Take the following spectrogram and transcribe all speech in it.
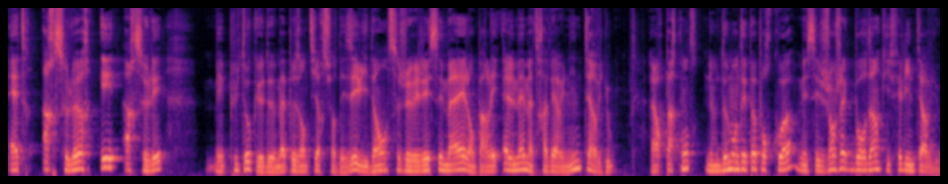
être harceleur et harcelé, mais plutôt que de m'apesantir sur des évidences, je vais laisser Maëlle en parler elle-même à travers une interview. Alors par contre, ne me demandez pas pourquoi, mais c'est Jean-Jacques Bourdin qui fait l'interview.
